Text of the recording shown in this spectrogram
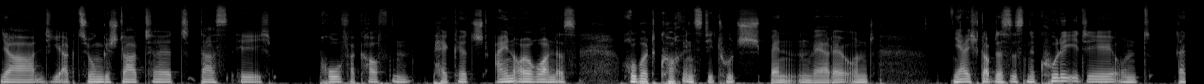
ja die Aktion gestartet, dass ich pro verkauften Package 1 Euro an das Robert Koch Institut spenden werde. Und ja, ich glaube, das ist eine coole Idee und da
